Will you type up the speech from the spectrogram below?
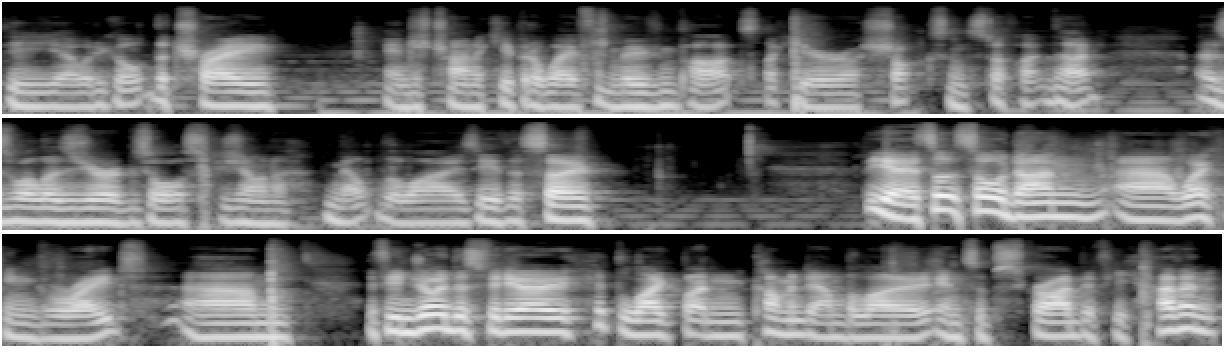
the uh, what do you call it, the tray and just trying to keep it away from moving parts like your uh, shocks and stuff like that, as well as your exhaust because you don't want to melt the wires either. So, but yeah, it's, it's all done, uh, working great. Um, if you enjoyed this video, hit the like button, comment down below, and subscribe if you haven't.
